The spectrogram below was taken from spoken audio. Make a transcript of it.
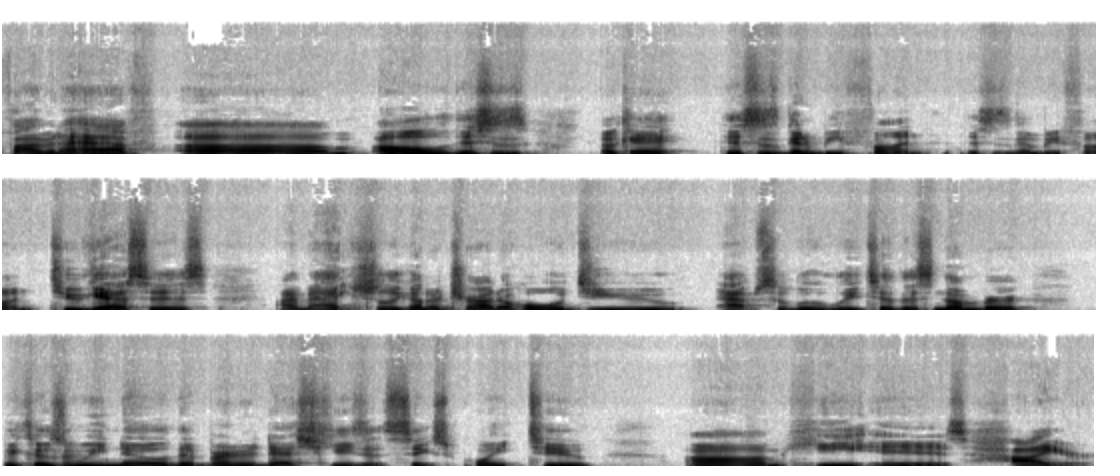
five and a half. Um. Oh, this is okay. This is gonna be fun. This is gonna be fun. Two guesses. I'm actually gonna try to hold you absolutely to this number because Okay. we know that Bernardeschi is at six point two. Um. He is higher.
